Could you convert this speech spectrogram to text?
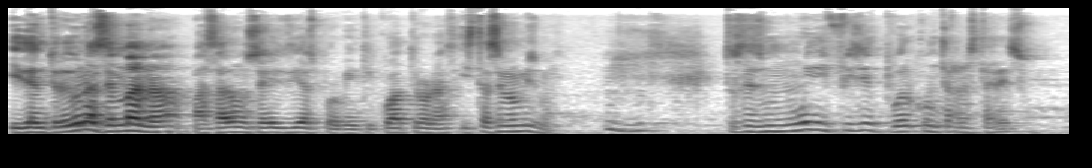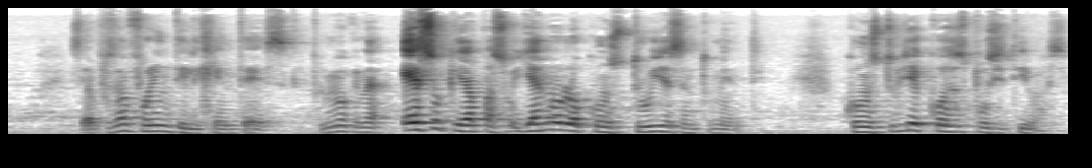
Y dentro de una semana pasaron seis días por 24 horas y estás en lo mismo. Entonces es muy difícil poder contrarrestar eso. Si la persona fuera inteligente es, primero que nada, eso que ya pasó ya no lo construyes en tu mente. Construye cosas positivas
